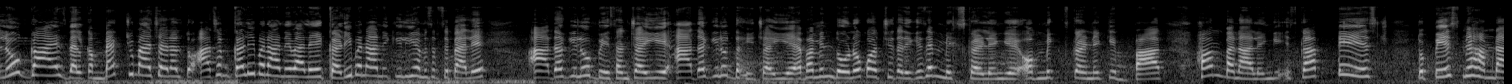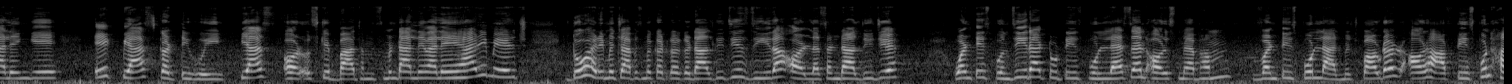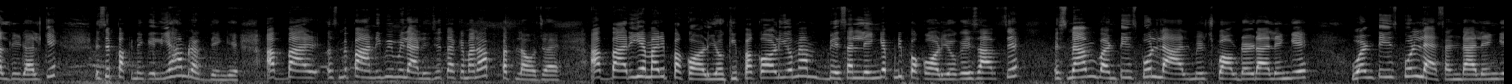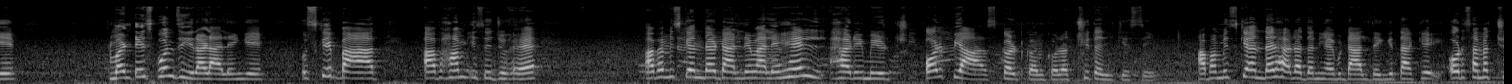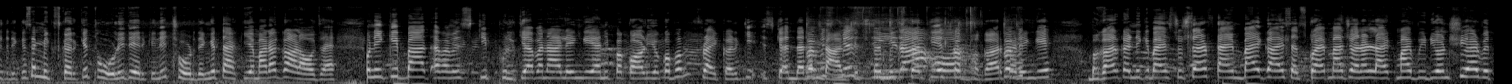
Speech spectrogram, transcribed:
Hello guys welcome back to my channel तो आज हम कड़ी बनाने वाले हैं। कड़ी बनाने के लिए हमें सबसे पहले आधा किलो बेसन चाहिए, आधा किलो दही चाहिए। अब हम इन दोनों को अच्छी तरीके से मिक्स कर लेंगे और मिक्स करने के बाद हम बना लेंगे इसका पेस्ट तो पेस्ट में हम डालेंगे एक प्याज कटी हुई प्याज और उसके बाद हम इसमें डालने वाले हैं हरी मिर्च। दो हरी मिर्च आप इसमें कट करके डाल दीजिए, ज़ीरा और लहसुन डाल दीजिए। वन टीस्पून ज़ीरा, टू टीस्पून लहसुन और इसमें अब हम वन टीस्पून लाल मिर्च पाउडर और हाफ़ टी स्पून हल्दी डाल के इसे पकने के लिए हम रख देंगे। अब बार उसमें पानी भी मिला लीजिए ताकि हमारा पतला हो जाए। अब बारी है हमारी पकौड़ियों की, पकौड़ियों में हम बेसन लेंगे अपनी पकौड़ियों के हिसाब से। इसमें हम वन टी लाल मिर्च पाउडर डालेंगे, वन टी लहसुन डालेंगे, वन टीस्पून ज़ीरा डालेंगे। उसके बाद अब हम इसे जो है अब हम इसके अंदर डालने वाले हैं हरी मिर्च और प्याज कट कर कर अच्छी तरीके से। अब हम इसके अंदर हरा धनिया भी डाल देंगे ताकि और इसे हम अच्छी तरीके से मिक्स करके थोड़ी देर के लिए छोड़ देंगे ताकि हमारा गाढ़ा हो जाए। होने के बाद अब हम इसकी फुल्कियाँ बना लेंगे यानी पकौड़ियों को अब हम फ्राई करके इसके अंदर हम डाल के मिक्स करके इसका भगार करेंगे। भगार करने के बाद इस time bye guys subscribe my channel like my video and share with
